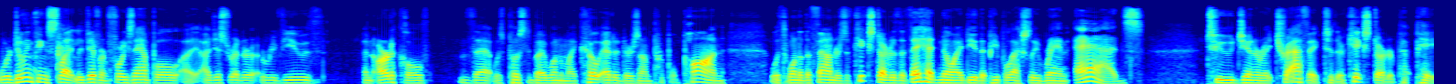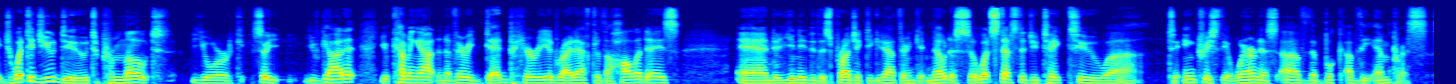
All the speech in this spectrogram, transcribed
we're doing things slightly different. For example, I, I just read a, a review, an article that was posted by one of my co-editors on Purple Pawn with one of the founders of Kickstarter that they had no idea that people actually ran ads to generate traffic to their Kickstarter page. What did you do to promote your so you've got it, you're coming out in a very dead period right after the holidays and you needed this project to get out there and get noticed. So what steps did you take to uh, to increase the awareness of the book of the Empress?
